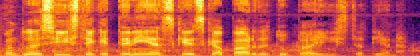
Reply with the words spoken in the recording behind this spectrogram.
¿Cuándo decidiste que tenías que escapar de tu país, Tatiana?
